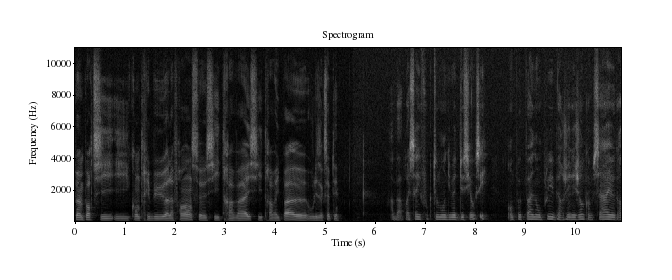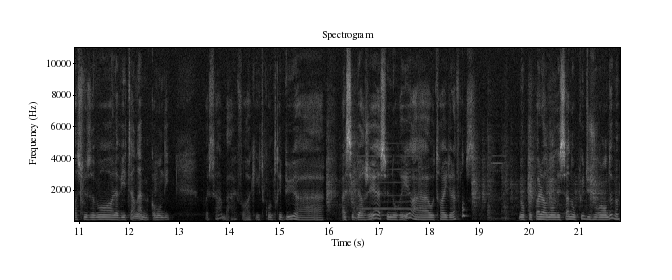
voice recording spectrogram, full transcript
peu importe s'ils contribuent à la France, euh, s'ils travaillent, s'ils ne travaillent pas, euh, vous les acceptez ah bah Après ça, il faut que tout le monde y mette du sien aussi. On ne peut pas non plus héberger les gens comme ça, gracieusement à la vie éternelle, comme on dit. Après ça, bah, il faudra qu'ils contribuent à, à s'héberger, à se nourrir, au travail de la France. Mais on ne peut pas leur demander ça non plus du jour au lendemain.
